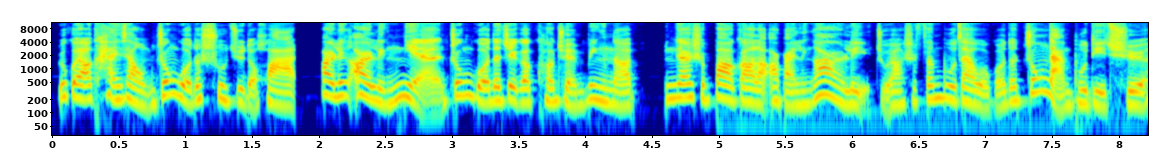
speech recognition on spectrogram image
如果要看一下我们中国的数据的话，二零二零年中国的这个狂犬病呢，应该是报告了二百零二例，主要是分布在我国的中南部地区。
